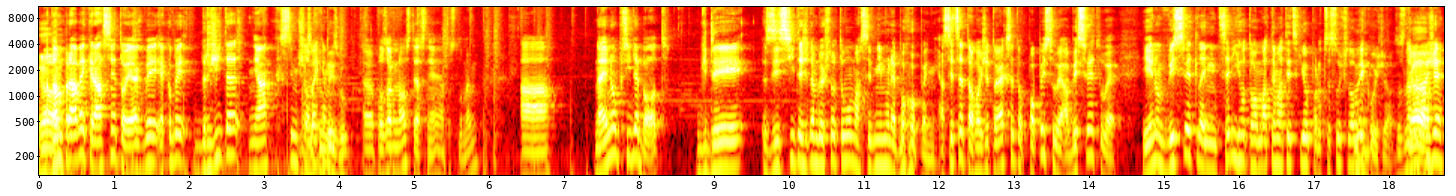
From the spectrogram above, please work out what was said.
Jo. A tam právě krásně to je, jak vy jakoby držíte nějak s tím člověkem eh, pozornost, jasně, já to slumím. A najednou přijde bod, kdy zjistíte, že tam došlo k tomu masivnímu nepochopení. A sice toho, že to, jak se to popisuje a vysvětluje, je jenom vysvětlení celého toho matematického procesu člověku, že? jo? To znamená, Jo. že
